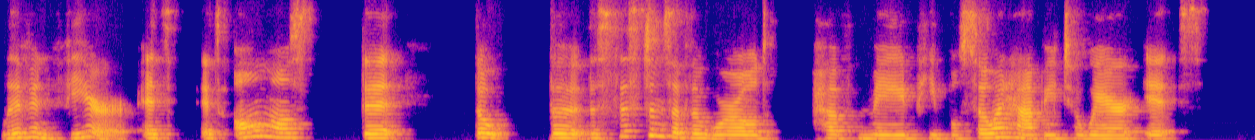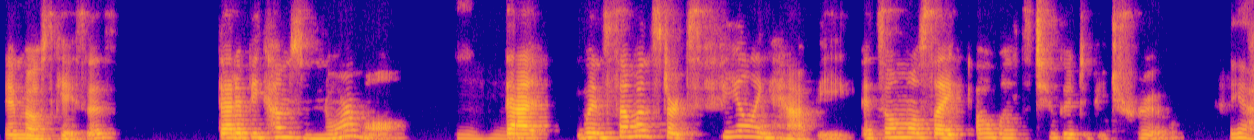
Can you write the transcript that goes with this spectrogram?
live in fear? It's it's almost that the the the systems of the world have made people so unhappy to where it's in most cases that it becomes normal. Mm-hmm. that when someone starts feeling happy it's almost like oh well it's too good to be true. Yeah.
